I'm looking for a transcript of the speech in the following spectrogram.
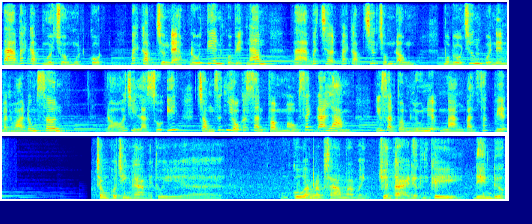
ta bắt gặp ngôi chùa một cột, bắt gặp trường đại học đầu tiên của Việt Nam và bất chợt bắt gặp chiếc trống đồng, một biểu trưng của nền văn hóa Đông Sơn. Đó chỉ là số ít trong rất nhiều các sản phẩm máu sách đã làm, những sản phẩm lưu niệm mang bản sắc Việt. Trong quá trình làm thì tôi uh, cố gắng làm sao mà mình truyền tải được những cái đến được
